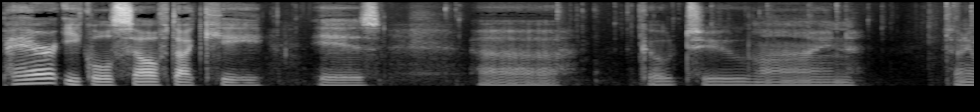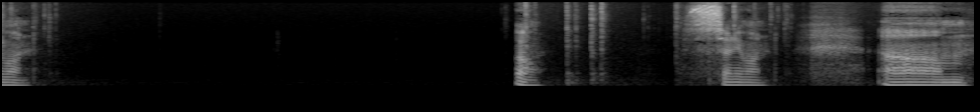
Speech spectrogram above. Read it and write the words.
pair equals self dot key is uh, go to line 71. Oh, 71. Um,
